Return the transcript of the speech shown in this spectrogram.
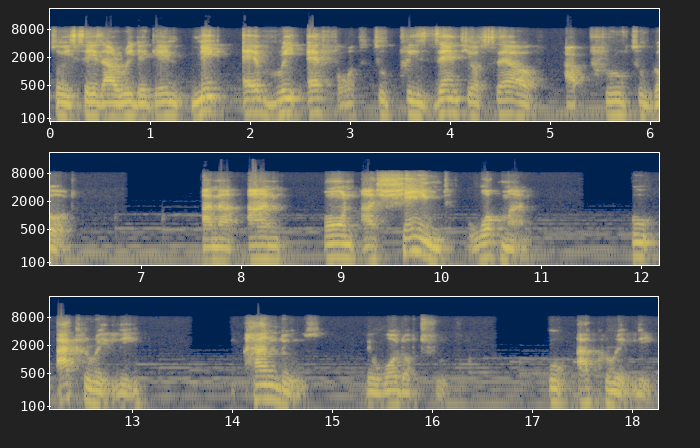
So he says, I'll read again make every effort to present yourself approved to God. And an unashamed workman who accurately handles the word of truth. Who accurately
